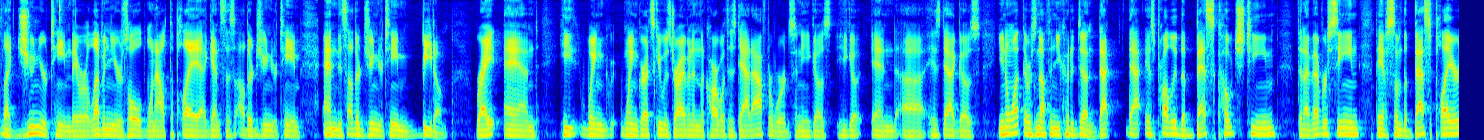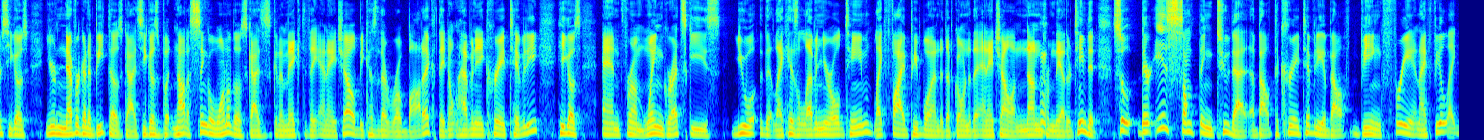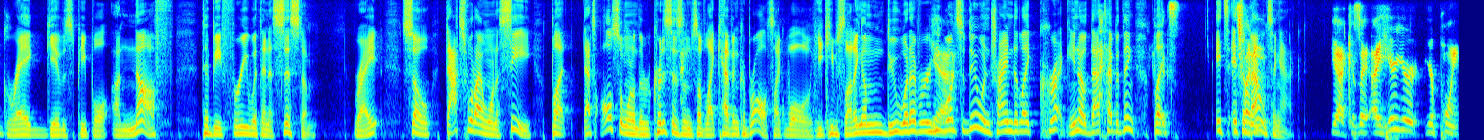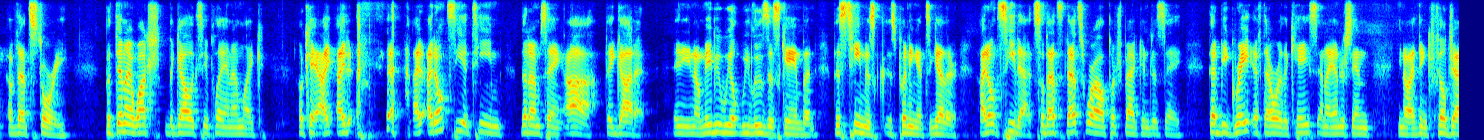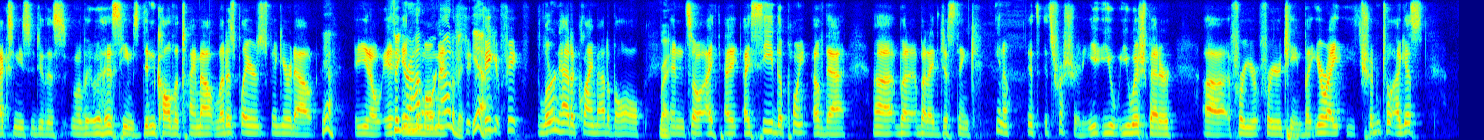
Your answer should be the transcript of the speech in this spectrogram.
like junior team, they were 11 years old, went out to play against this other junior team, and this other junior team beat them, right? And he Wayne Wayne Gretzky was driving in the car with his dad afterwards, and he goes he go and uh, his dad goes, you know what? There was nothing you could have done. That that is probably the best coach team that I've ever seen. They have some of the best players. He goes, you're never going to beat those guys. He goes, but not a single one of those guys is going to make it to the NHL because they're robotic. They don't have any creativity. He goes, and from Wayne Gretzky's you that like his 11 year old team, like five people ended up going to the NHL and none from the other team did. So there is something to that about the creativity about being free, and I feel like Greg gives people enough to be free within a system right? So that's what I want to see. But that's also one of the criticisms of like Kevin Cabral. It's like, well, he keeps letting him do whatever he Yeah. wants to do and trying to like correct, you know, that type of thing. But It's- it's it's, a funny. balancing act. Yeah, because I, I hear your your point of that story, but then I watch the Galaxy play and I'm like, okay, I I, I, I don't see a team that I'm saying ah they got it, and you know maybe we'll we lose this game, but this team is is putting it together. I don't see that, so that's that's where I'll push back and just say that'd be great if that were the case. And I understand, you know, I think Phil Jackson used to do this with his teams, didn't call the timeout, let his players figure it out Yeah. you know, in, Figure in out the how to work moment, out of it, yeah. figure, fi- learn how to climb out of the hole. Right. And so I, I, I see the point of that, uh, but but I just think you know it's it's frustrating. You you, you wish better uh, for your for your team, but you're right. You shouldn't. I guess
